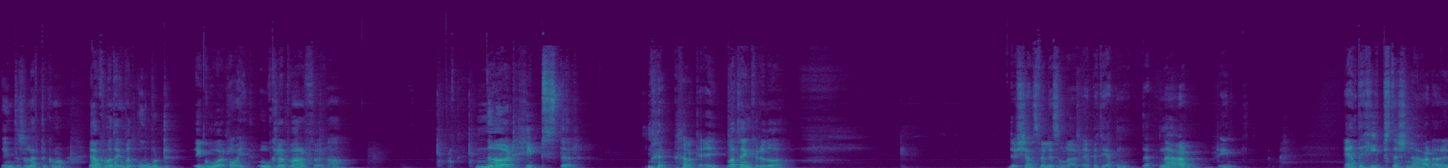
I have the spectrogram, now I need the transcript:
Det är inte så lätt att komma Jag kom att tänka på ett ord igår. Oj. Oklart varför. ja. Nördhipster. Okej. Vad tänker du då? Det känns väl som epiteten ett nörd. Är inte hipsters nördar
